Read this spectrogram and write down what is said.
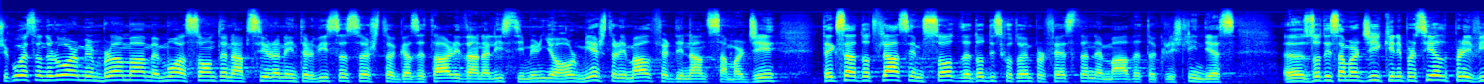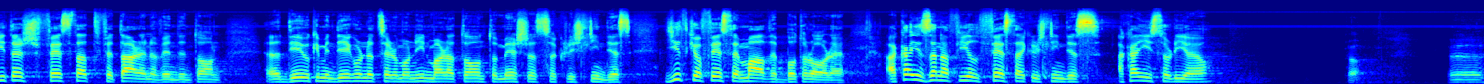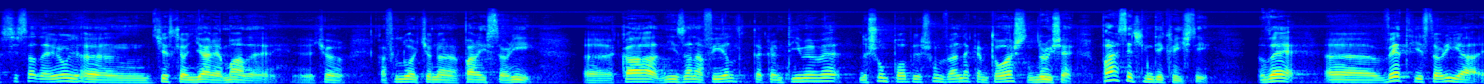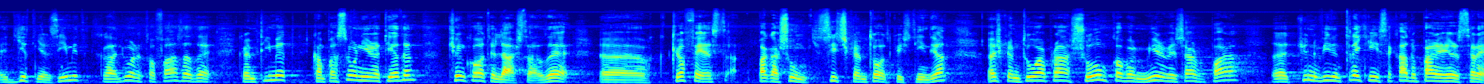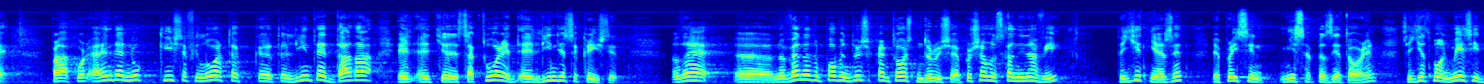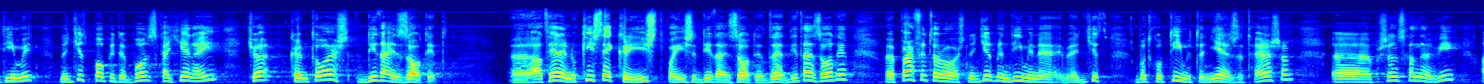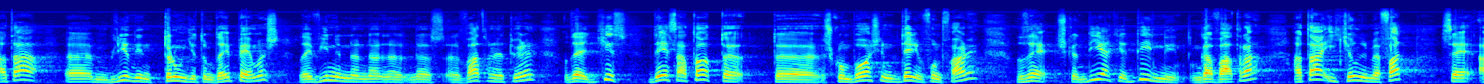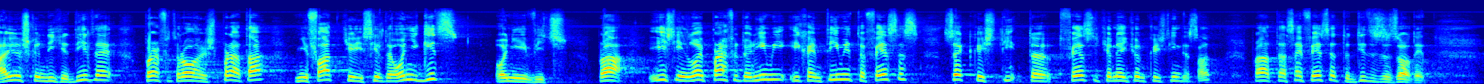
Shikues të nderuar, mirëmbrëma, me mua sonte në hapësirën e intervistës është gazetari dhe analisti i mirënjohur, mjeshtër i madh Ferdinand Samarxhi, teksa do të flasim sot dhe do të diskutojmë për festën e madhe të Krishtlindjes. Zoti Samarxhi, keni përcjellë prej vitesh festat fetare në vendin tonë. Dje ju kemi ndjekur në ceremoninë maraton të meshës së Krishtlindjes. Gjithë kjo festë e madhe botërore, a ka një zanafillë festa e Krishtlindjes, a ka një histori ajo? Po. Siç thatë dhe ju, gjithë kjo ngjarje e madhe që ka filluar që në parahistori, ka një zanafillë të kremtimeve në shumë popuj e shumë vende kremtohesh ndryshe, para se të lindte Krishti. Dhe vetë historia e gjithë njerëzimit ka kaluar në këto faza dhe kremtimet kanë pasuar njëra-tjetrën që në kohët e lashta. Dhe kjo festë, Pak a shumë, siç kremtohet Krishtlindja, është kremtuar pra shumë kohë para, mijëvjeçarë përpara dhe që në vitin 324 para erës së re. Pra kur ende nuk kishte filluar të të lindte data e, e caktuar e, e lindjes së Krishtit. Dhe e, në vende të popujve ndryshëm kremtohesh ndryshe. Për shembull në Skandinavi, të gjithë njerëzit e prisin 25 dhjetorin, se gjithmonë mesi i dimrit në gjithë popujt e botës ka qenë ai që kremtohesh dita e Zotit. Atëherë nuk ishte Krisht, po ishte dita e Zotit. Dhe dita e Zotit parafytyrohesh në gjithë mendimin e gjithë botëkuptimit të njerëzve të hershëm, për shembull Skandinavi, ata mblidhnin trungje të mëdhenj pemësh dhe vinin në në vatrën e tyre dhe gjithë derisa ato të të shkrumboheshin deri në fund fare dhe shkëndijat që dilnin nga vatra, ata i quanin me fat Se ajo shkëndijë që dilte parafytyrohesh për ata një fat që i sillte o një gic, o një viç. Pra, ishte një lloj parafytyrimi i kremtimit të festës së, të festës që ne e quajmë Krishtlindje sot, pra të asaj feste të ditës së Zotit.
